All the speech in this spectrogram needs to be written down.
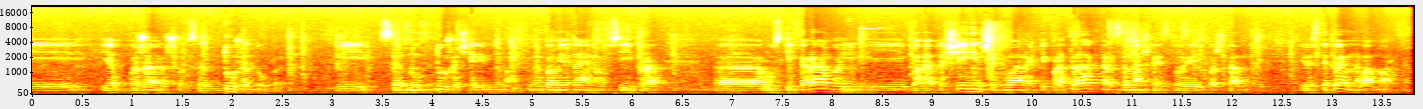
і я вважаю, що це дуже добре. І це ну, дуже чарівні марки. Ми пам'ятаємо всі про е, руський корабль і багато ще інших марок, і про трактор, це наша історія з баштанки. І ось тепер нова марка.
